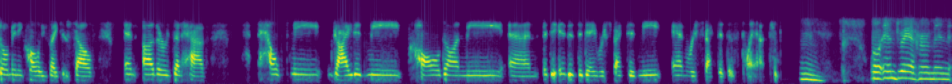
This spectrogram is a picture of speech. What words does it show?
so many colleagues like yourself and others that have helped me, guided me, called on me, and at the end of the day, respected me and respected this plant. Mm. Well, Andrea Hermann,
